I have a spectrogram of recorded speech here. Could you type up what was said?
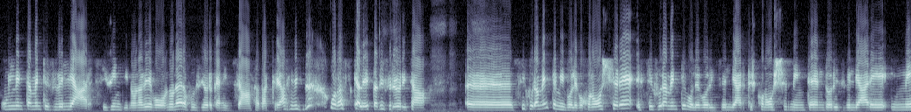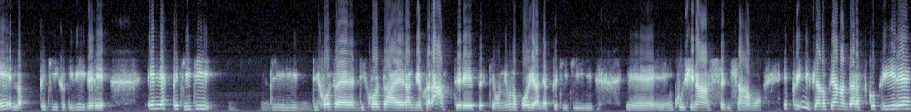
un lentamente svegliarsi, quindi non, avevo, non ero così organizzata da crearmi una scaletta di priorità. Eh, sicuramente mi volevo conoscere e sicuramente volevo risvegliare, per conoscermi intendo risvegliare in me l'appetito di vivere e gli appetiti di, di, cosa, di cosa, era il mio carattere, perché ognuno poi ha gli appetiti eh, in cui ci nasce, diciamo, e quindi piano piano andare a scoprire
